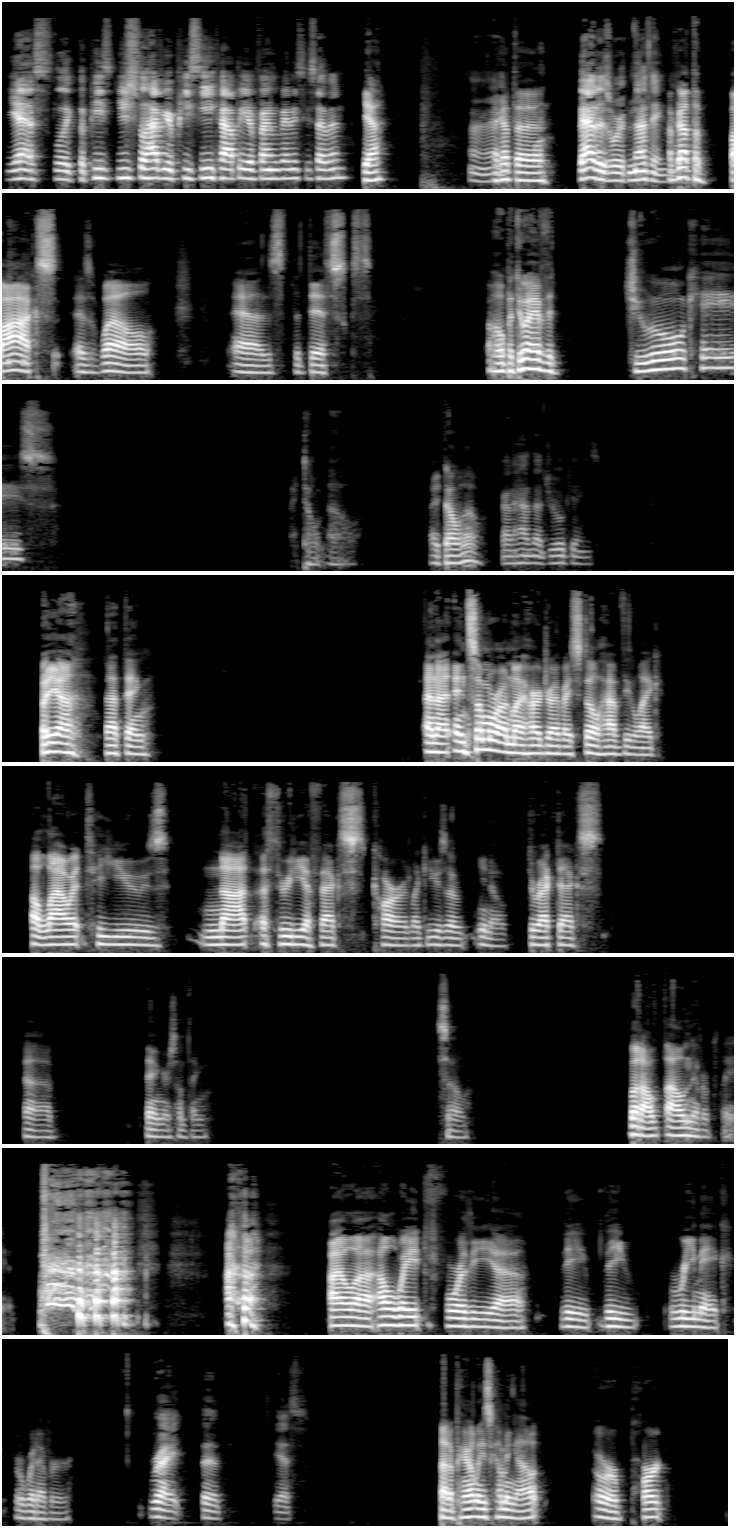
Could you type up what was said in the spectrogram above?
Yes, like the PC. You still have your PC copy of Final Fantasy 7? Yeah. All right. I got the that is worth nothing. I've got the box as well as the discs. Oh, but do I have the jewel case? I don't know. I don't know. Gotta have that jewel case. But yeah, that thing. And I and somewhere on my hard drive I still have the like allow it to use not a 3D effects card, like use a, you know, DirectX uh thing or something. So but I'll I'll never play it. I'll uh, I'll wait for the uh the the remake or whatever Right. The yes. that apparently is coming out or part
